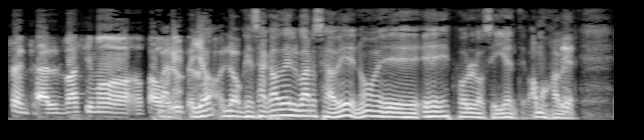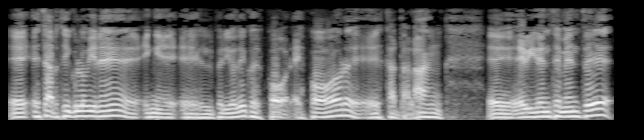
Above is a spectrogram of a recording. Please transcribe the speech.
frente al máximo favorito. yo lo que he sacado del Barça B, ¿no? Eh, es por lo siguiente. Vamos a ver. Eh, este artículo viene en el, periódico Sport. Sport es catalán. Eh, evidentemente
